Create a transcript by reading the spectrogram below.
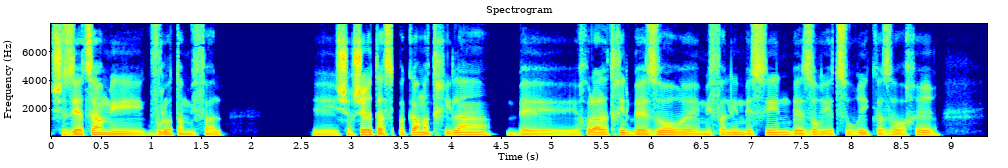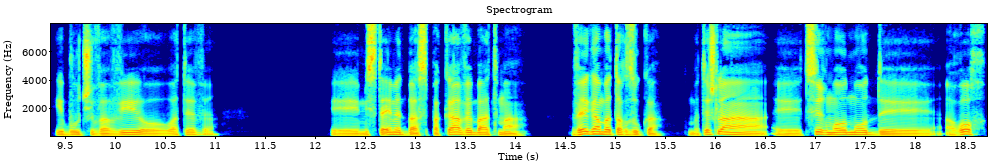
שזה יצא מגבולות המפעל. אה, שרשרת האספקה מתחילה, ב, יכולה להתחיל באזור אה, מפעלים בסין, באזור יצורי כזה או אחר, עיבוד שבבי או וואטאבר. מסתיימת באספקה ובהטמעה, וגם בתחזוקה. זאת אומרת, יש לה ציר מאוד מאוד ארוך,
